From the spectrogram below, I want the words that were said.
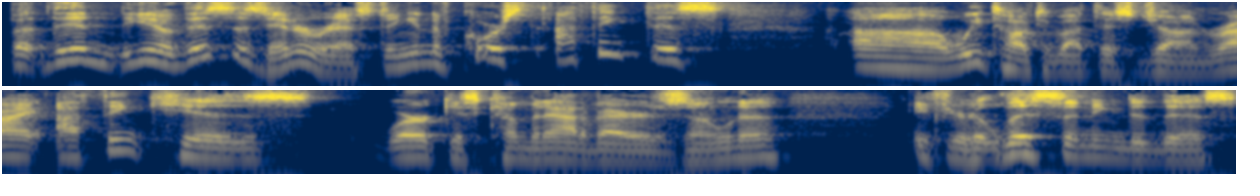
But then, you know, this is interesting. And of course, I think this uh, we talked about this, John, right? I think his work is coming out of Arizona if you're listening to this,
